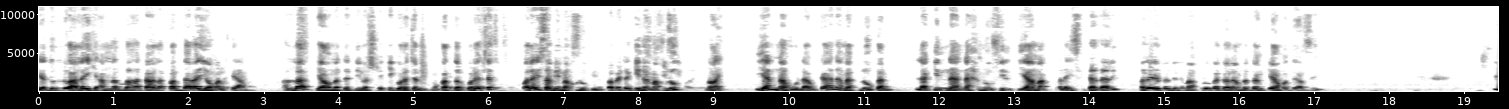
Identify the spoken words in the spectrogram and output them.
ইয়াদুল্লু আলাইহি আন্নাল্লাহ তাআলা কদ্দারা ইয়াউমাল কিয়ামা। আল্লাহ কিয়ামতের দিবসকে কি করেছেন? মুকদ্দর করেছেন। ওয়ালাইসা বিমাখলুকিন। তবে এটা কি নয়? মাখলুক নয়। ইয়ান্নাহু লাউ কানা মাখলুকান লাকিন্না নাহনু ফিল কিয়ামা। ওয়ালাইসা কাযালিক। আরে এটা যদি মাখলুক হয় তাহলে আমরা তো কিয়ামতে আছি। কি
